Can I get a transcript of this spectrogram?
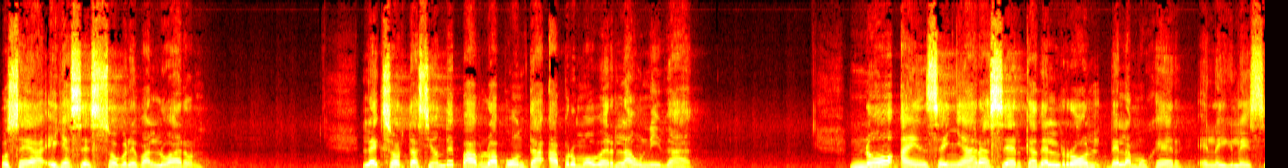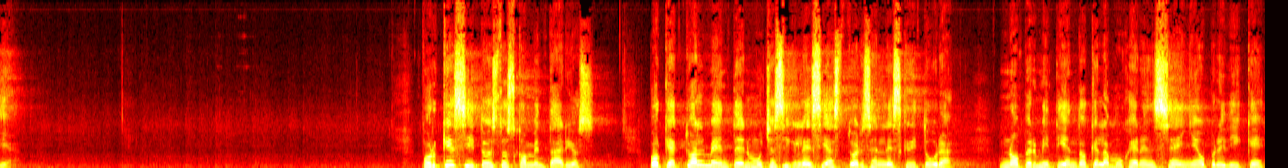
O sea, ellas se sobrevaluaron. La exhortación de Pablo apunta a promover la unidad, no a enseñar acerca del rol de la mujer en la iglesia. ¿Por qué cito estos comentarios? Porque actualmente en muchas iglesias tuercen la escritura, no permitiendo que la mujer enseñe o predique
